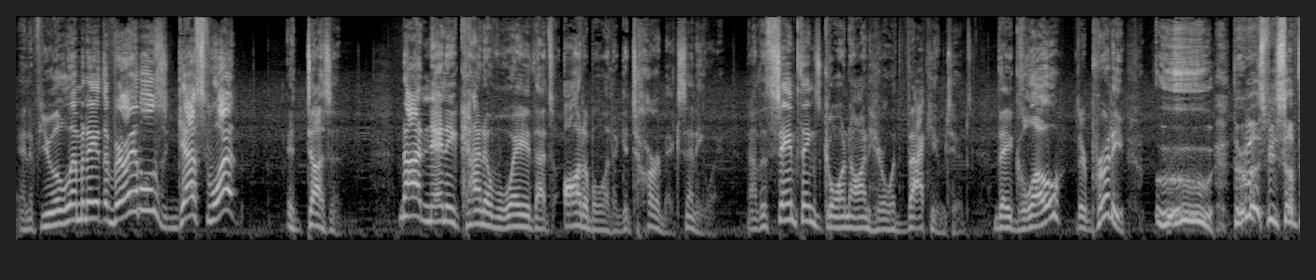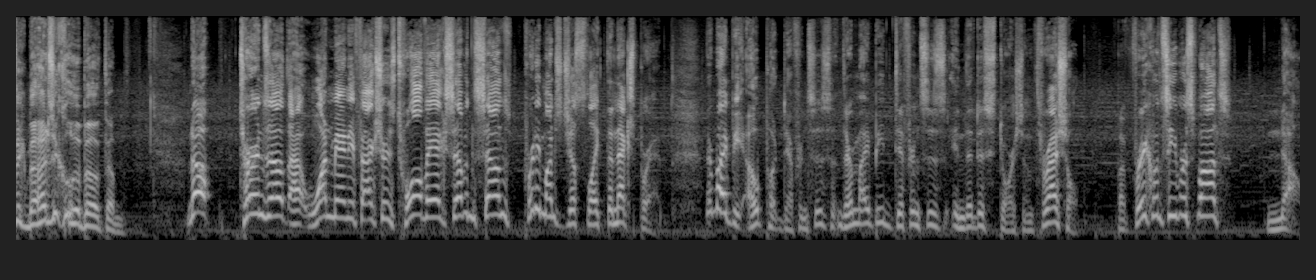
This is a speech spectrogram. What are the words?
And if you eliminate the variables, guess what? It doesn't. Not in any kind of way that's audible in a guitar mix, anyway. Now, the same thing's going on here with vacuum tubes. They glow, they're pretty. Ooh, there must be something magical about them. Nope, Turns out that one manufacturer's 12AX7 sounds pretty much just like the next brand. There might be output differences, there might be differences in the distortion threshold, but frequency response? No.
